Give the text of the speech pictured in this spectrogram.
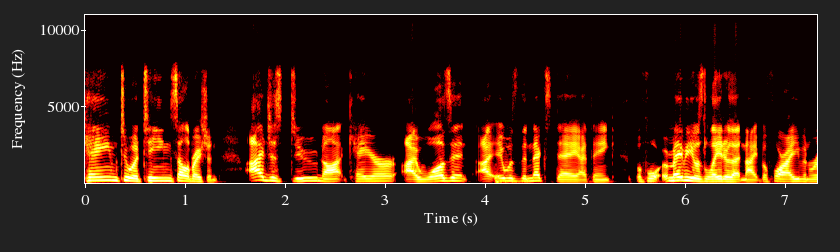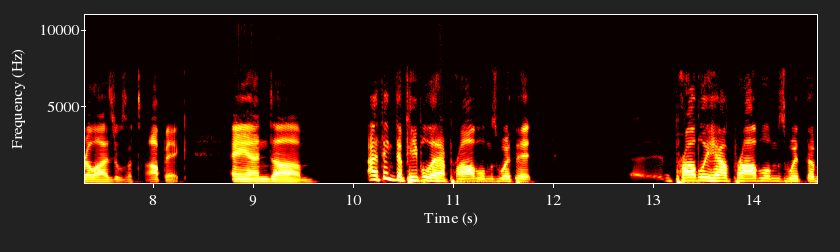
came to a team celebration. I just do not care. I wasn't. I, it was the next day, I think, before, or maybe it was later that night before I even realized it was a topic. And um, I think the people that have problems with it uh, probably have problems with the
